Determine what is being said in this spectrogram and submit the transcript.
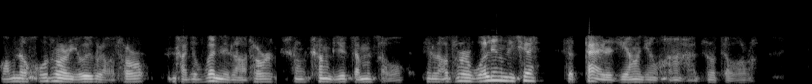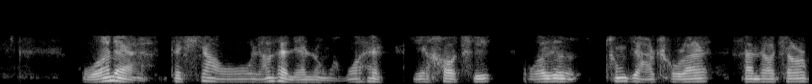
我们那胡同有一个老头，他就问那老头上城里怎么走，那老头我领你去，就带着解放军哈哈就走了。我呢，在下午两三点钟吧，我还也好奇。我就从家出来，三道桥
